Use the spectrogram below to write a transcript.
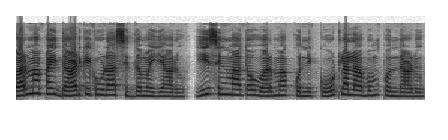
వర్మపై దాడికి కూడా సిద్ధమయ్యారు. ఈ సినిమాతో వర్మ కొన్ని కోట్ల లాభం పొందాడు.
